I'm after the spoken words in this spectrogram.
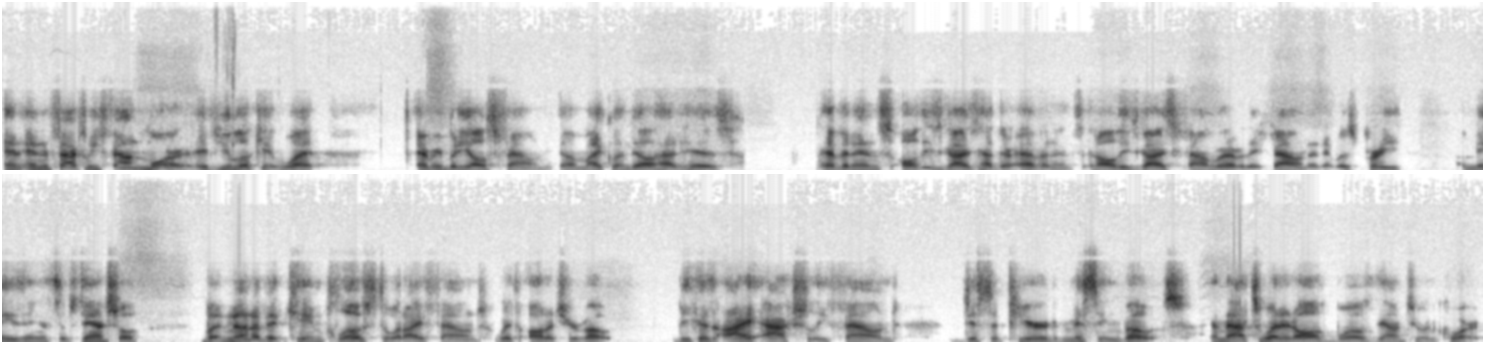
and, and in fact, we found more. If you look at what everybody else found. Uh, Mike Lindell had his evidence. All these guys had their evidence, and all these guys found whatever they found, and it was pretty amazing and substantial. But none of it came close to what I found with Audit Your Vote, because I actually found disappeared missing votes. And that's what it all boils down to in court.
